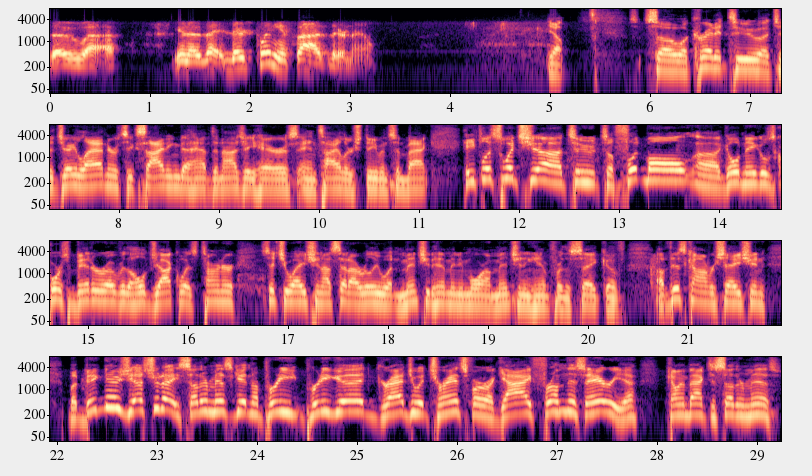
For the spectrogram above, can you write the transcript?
So. Uh, you know, they, there's plenty of size there now. Yep. So a credit to uh, to Jay Ladner. It's exciting to have Denijay Harris and Tyler Stevenson back. Heath, let's switch uh, to to football. Uh, Golden Eagles, of course, bitter over the whole Jacquez Turner situation. I said I really wouldn't mention him anymore. I'm mentioning him for the sake of of this conversation. But big news yesterday: Southern Miss getting a pretty pretty good graduate transfer, a guy from this area coming back to Southern Miss.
